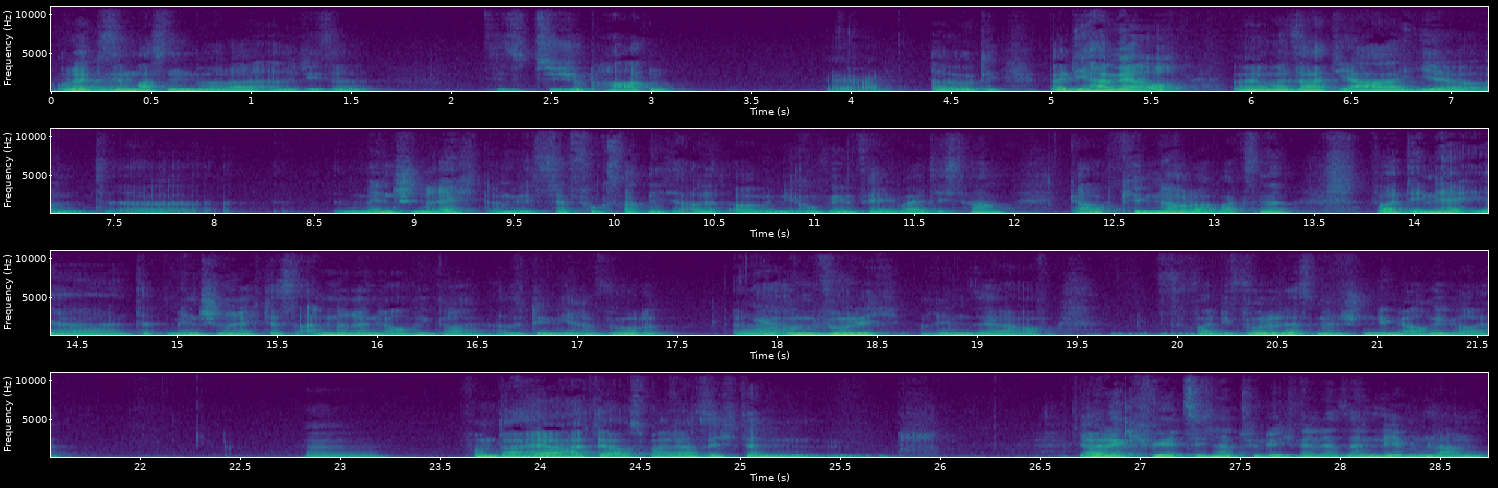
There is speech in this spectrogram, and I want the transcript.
Oder Mhm. diese Massenmörder, also diese, diese Psychopathen. Ja. Also wirklich, weil die haben ja auch, wenn man sagt, ja, hier und äh, Menschenrecht und wie ist der Fuchs hat nicht alles, aber wenn die irgendwen vergewaltigt haben, egal ob Kinder oder Erwachsene, war denen ja ihr, das Menschenrecht des anderen ja auch egal, also denen ihre Würde. Also Ja. unwürdig reden sie ja dann auch, war die Würde des Menschen dem ja auch egal. Hm. Von daher hat er aus meiner Sicht dann, ja, der quält sich natürlich, wenn er sein Leben lang,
